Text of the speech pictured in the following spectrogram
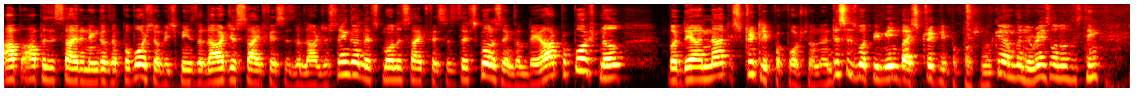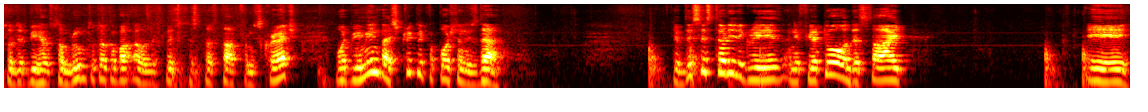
up, opposite side and angles are proportional, which means the largest side faces the largest angle, the smallest side faces the smallest angle. They are proportional, but they are not strictly proportional. And this is what we mean by strictly proportional. Okay, I'm going to erase all of this thing so that we have some room to talk about. Oh, let's, let's, start from scratch. What we mean by strictly proportional is that if this is 30 degrees and if you're told the side a,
